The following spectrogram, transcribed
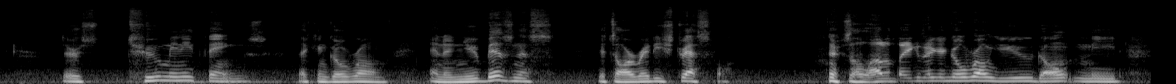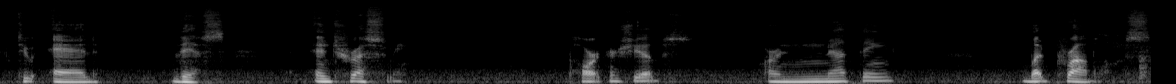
there's too many things that can go wrong. And a new business, it's already stressful. There's a lot of things that can go wrong. You don't need to add this. And trust me, partnerships are nothing but problems.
